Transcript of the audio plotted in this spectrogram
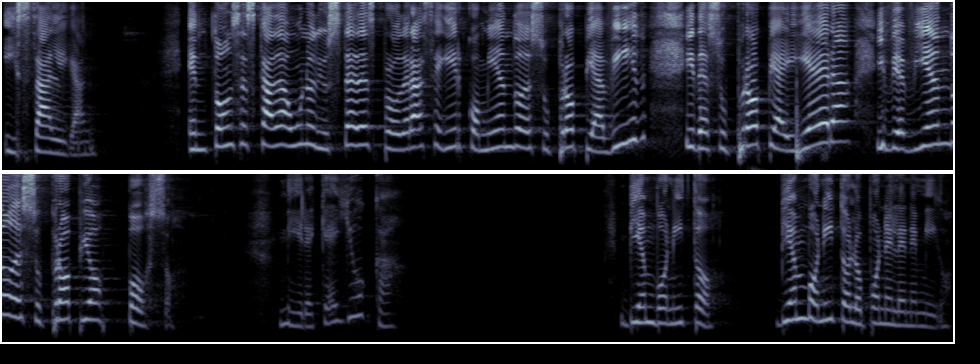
y salgan. Entonces cada uno de ustedes podrá seguir comiendo de su propia vid y de su propia higuera y bebiendo de su propio pozo. Mire qué yuca. Bien bonito, bien bonito lo pone el enemigo.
